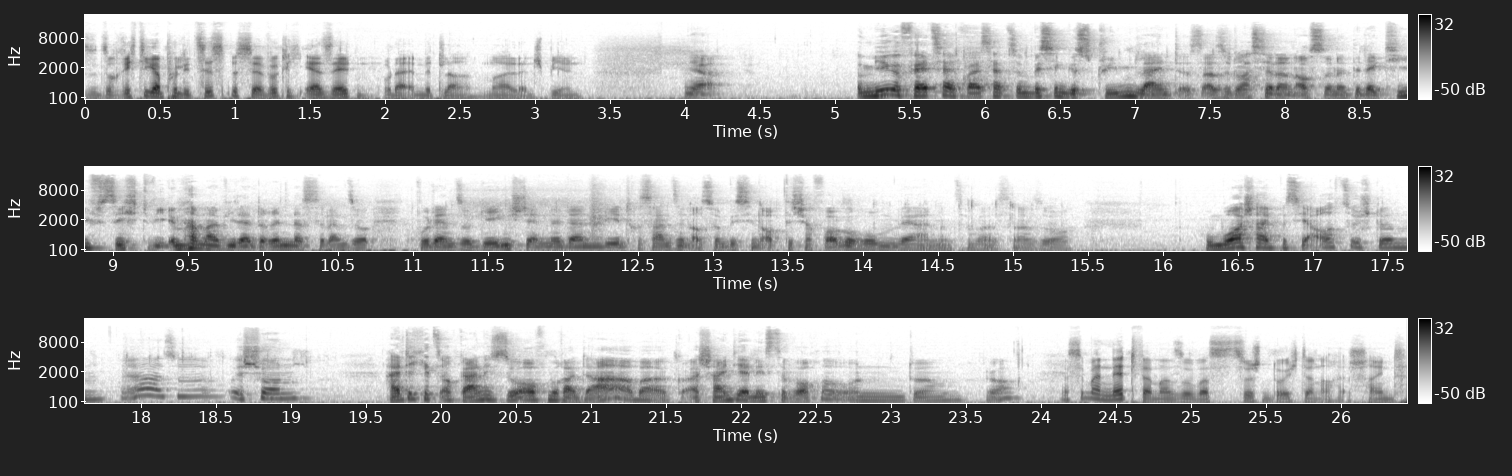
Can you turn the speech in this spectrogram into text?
so, so richtiger Polizist bist du ja wirklich eher selten oder Ermittler mal in Spielen. ja. Und mir gefällt es halt, weil es halt so ein bisschen gestreamlined ist. Also du hast ja dann auch so eine Detektivsicht wie immer mal wieder drin, dass du dann so, wo dann so Gegenstände dann, die interessant sind, auch so ein bisschen optisch hervorgehoben werden und sowas. Also Humor scheint bisher auch zu stimmen. Ja, also ist schon. Hatte ich jetzt auch gar nicht so auf dem Radar, aber erscheint ja nächste Woche und ähm, ja. Das ist immer nett, wenn man sowas zwischendurch dann auch erscheint.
